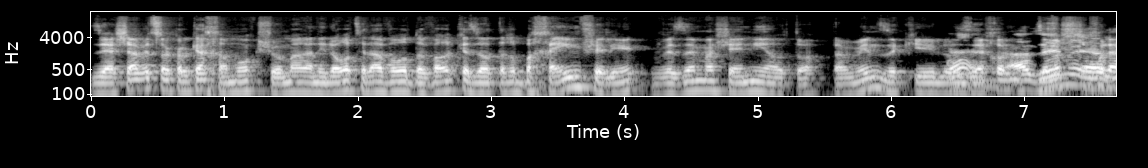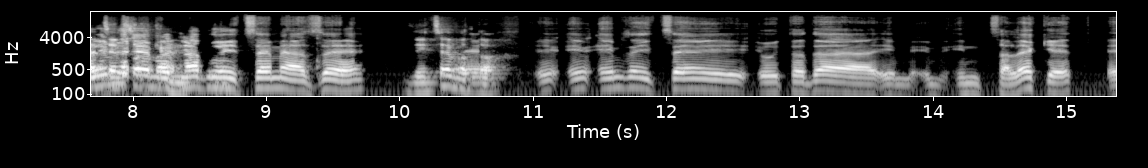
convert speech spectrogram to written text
זה ישב אצלו כל כך עמוק, שהוא אמר, אני לא רוצה לעבור דבר כזה יותר בחיים שלי, וזה מה שהניע אותו. אתה מבין? זה כאילו, זה יכול, זה מה שיכול לעצב שחקן. אז אם מג'אברי יצא מהזה... זה ייצב אותו. אם, אם זה יצא, הוא, אתה יודע, עם, עם, עם צלקת, אה,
